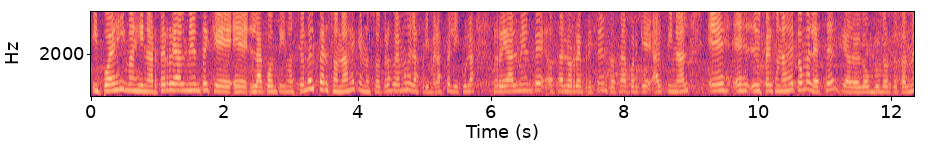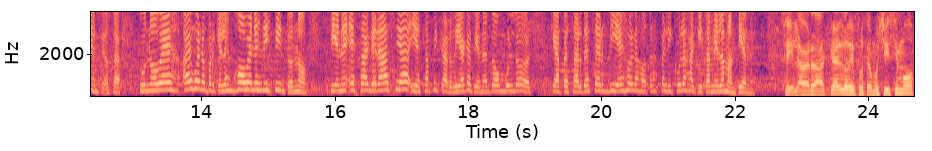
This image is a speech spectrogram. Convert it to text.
y puedes imaginarte realmente que eh, la continuación del personaje que nosotros vemos en las primeras películas realmente, o sea, lo representa, o sea, porque al final es, el personaje toma la esencia de Dumbledore totalmente, o sea, tú no ves, ay, bueno, porque él es joven es distinto, no, tiene esa gracia y esa picardía que tiene Dumbledore, que a pesar de ser viejo en las otras películas, aquí también la mantiene. Sí, la verdad que lo disfruté muchísimo.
